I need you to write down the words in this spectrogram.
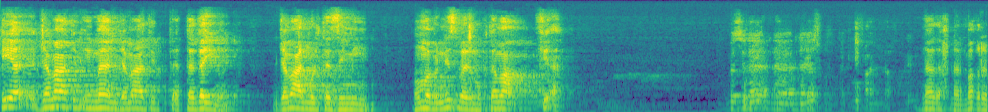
هي جماعة الإيمان جماعة التدين جماعة الملتزمين هم بالنسبة للمجتمع فئة. بس لا لا يسقط التكليف عن الآخرين. لا ده إحنا المغرب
